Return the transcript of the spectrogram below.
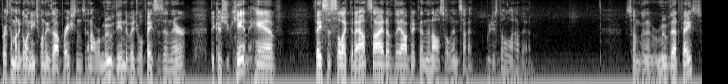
First I'm going to go in each one of these operations and I'll remove the individual faces in there because you can't have faces selected outside of the object and then also inside. We just don't allow that. So I'm going to remove that face.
